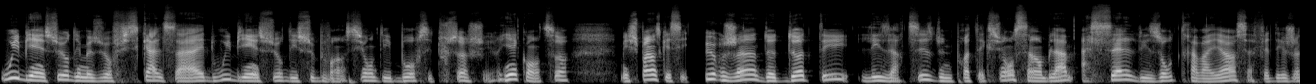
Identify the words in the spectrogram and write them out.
oui, bien sûr, des mesures fiscales, ça aide. Oui, bien sûr, des subventions, des bourses et tout ça. Je n'ai rien contre ça. Mais je pense que c'est urgent de doter les artistes d'une protection semblable à celle des autres travailleurs. Ça fait déjà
